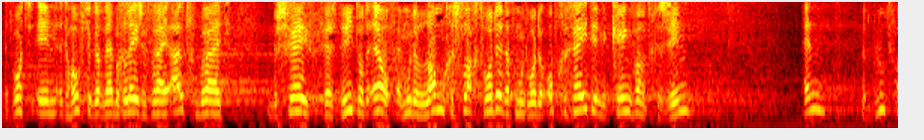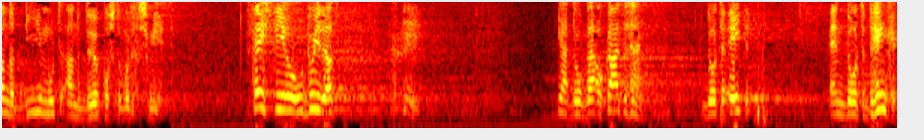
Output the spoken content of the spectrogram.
het wordt in het hoofdstuk dat we hebben gelezen vrij uitgebreid beschreven, vers 3 tot 11. Er moet een lam geslacht worden, dat moet worden opgegeten in de kring van het gezin. En het bloed van dat dier moet aan de deurposten worden gesmeerd. Feestvieren, hoe doe je dat? Ja, door bij elkaar te zijn. Door te eten. En door te drinken.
